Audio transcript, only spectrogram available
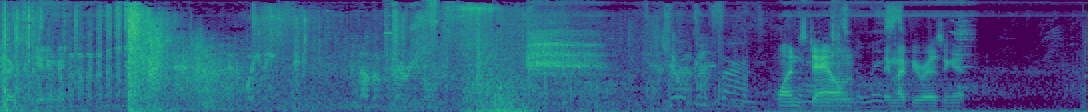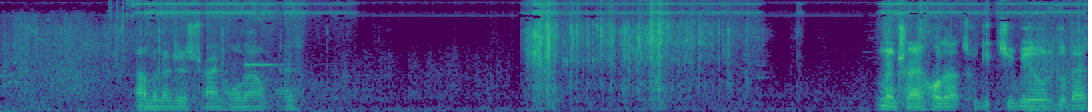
He's executing me. One's down. They might be raising it. I'm gonna just try and hold out, guys. I'm gonna try and hold out so we get you be able to go back.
